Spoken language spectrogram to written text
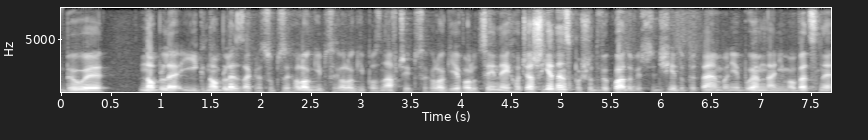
były Noble i Ignoble z zakresu psychologii, psychologii poznawczej, psychologii ewolucyjnej, chociaż jeden spośród wykładów, jeszcze dzisiaj dopytałem, bo nie byłem na nim obecny,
